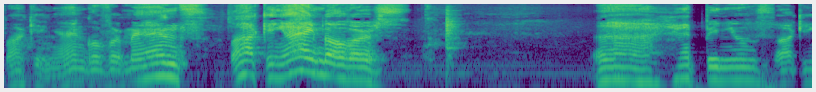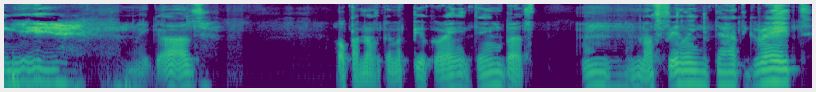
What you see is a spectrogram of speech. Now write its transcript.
Fucking hangover, man. Fucking hangovers. Uh, happy new fucking year. Oh my god. Hope I'm not gonna puke or anything, but mm, I'm not feeling that great.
